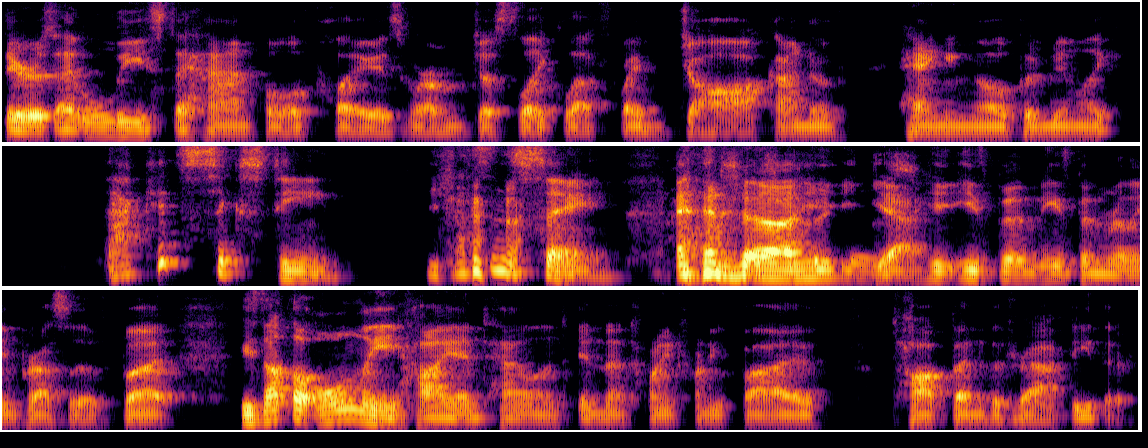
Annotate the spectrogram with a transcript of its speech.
there's at least a handful of plays where I'm just like left my jaw kind of hanging open, being like, "That kid's 16." That's insane. And uh, he, yeah, he, he's been he's been really impressive, but he's not the only high end talent in that 2025 top end of the draft either.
